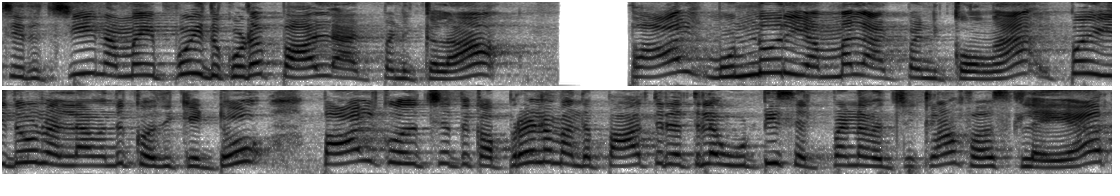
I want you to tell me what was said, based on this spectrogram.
கொதிச்சிருச்சு நம்ம இப்போ இது கூட பால் ஆட் பண்ணிக்கலாம். பால் முந்நூறு எம்எல் ஆட் பண்ணிக்கோங்க. இப்போ இதுவும் நல்லா வந்து கொதிக்கட்டும். பால் கொதிச்சதுக்கப்புறம் நம்ம அந்த பாத்திரத்தில் ஊட்டி செட் பண்ண வச்சுக்கலாம். ஃபர்ஸ்ட் லேயர்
